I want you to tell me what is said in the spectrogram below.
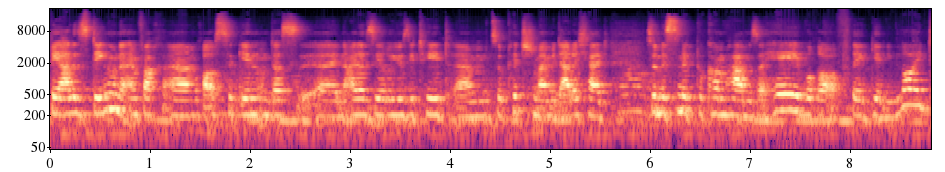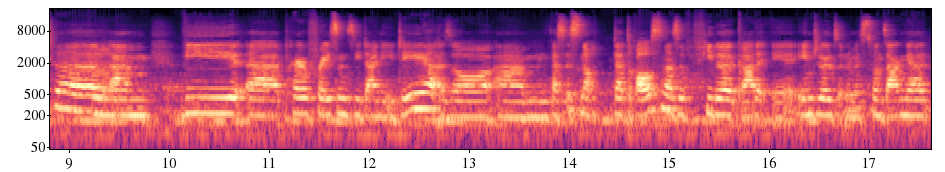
reales Ding und einfach ähm, rauszugehen und das äh, in aller Seriosität ähm, zu pitchen, weil wir dadurch halt so ein bisschen mitbekommen haben, so hey, worauf reagieren die Leute, mhm. ähm, wie äh, paraphrasen sie deine Idee, also ähm, was ist noch da draußen, also viele gerade Angels und Investoren sagen dir halt,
